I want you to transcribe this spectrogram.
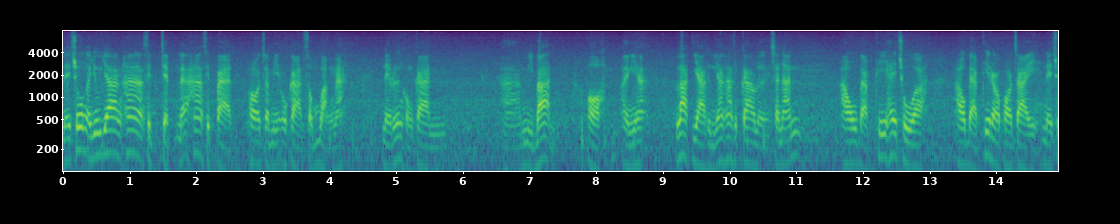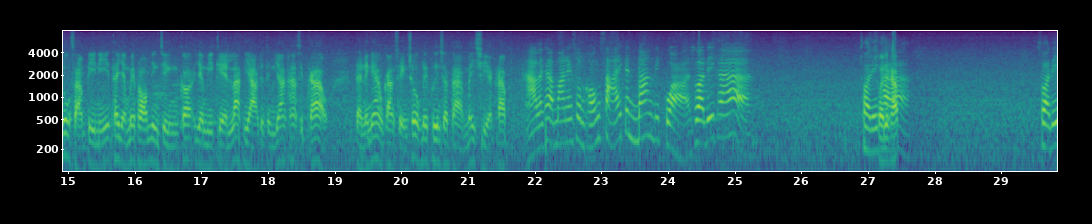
ในช่วงอายุย่าง 57 และ 58 พอจะมีโอกาสสมหวังนะ ในเรื่องของการามีบ้าน อ๋อ อย่างนี้ฮะ ลากยาวถึงย่าง 59 เลย ฉะนั้นเอาแบบที่ให้ชัวร์ เอาแบบที่เราพอใจในช่วง 3 ปีนี้ ถ้ายังไม่พร้อมจริง ๆ ก็ยังมีเกณฑ์ลากยาวจนถึงย่าง 59 แต่ในแง่ของการเสี่ยงโชคด้วยพื้นชะตาไม่เฉียร์ครับเอาละค่ะมาในส่วนของสายกันบ้างดีกว่า สวัสดีค่ะ สวัสดีสวัสดีครัค่ะบสวัสดี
